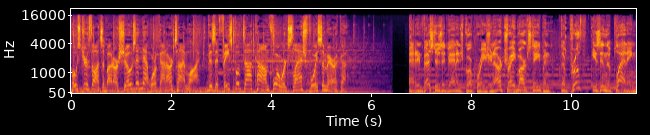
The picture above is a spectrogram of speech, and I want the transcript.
Post your thoughts about our shows and network on our timeline. Visit facebook.com forward slash voice America. At Investors Advantage Corporation, our trademark statement, the proof is in the planning,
